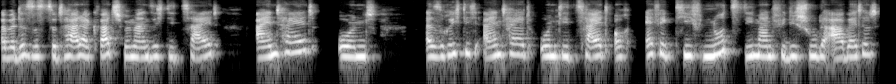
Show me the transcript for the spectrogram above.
Aber das ist totaler Quatsch, wenn man sich die Zeit einteilt und also richtig einteilt und die Zeit auch effektiv nutzt, die man für die Schule arbeitet.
